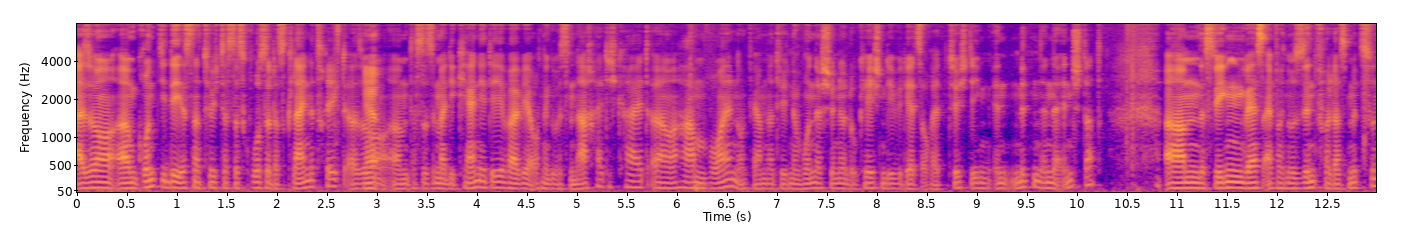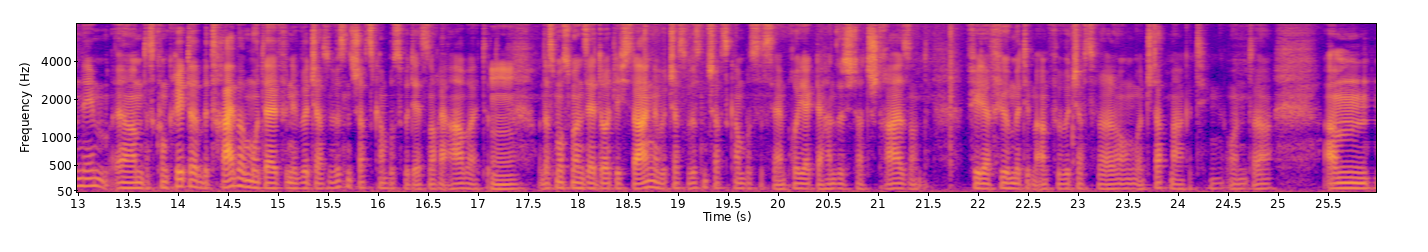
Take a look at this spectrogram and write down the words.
Also ähm, Grundidee ist natürlich, dass das Große das Kleine trägt. Also ja. ähm, das ist immer die Kernidee, weil wir auch eine gewisse Nachhaltigkeit äh, haben wollen. Und wir haben natürlich eine wunderschöne Location, die wir jetzt auch ertüchtigen, in, mitten in der Innenstadt. Ähm, deswegen wäre es einfach nur sinnvoll, das mitzunehmen. Ähm, das konkrete Betreibermodell für den Wirtschafts- und Wissenschaftscampus wird jetzt noch erarbeitet. Und das muss man sehr deutlich sagen, der Wirtschaftswissenschaftscampus ist ja ein Projekt der Hansestadt Stralsund. Federführend mit dem Amt für Wirtschaftsförderung und Stadtmarketing. Und äh, ähm,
